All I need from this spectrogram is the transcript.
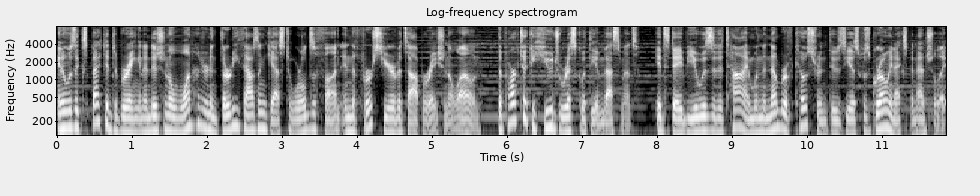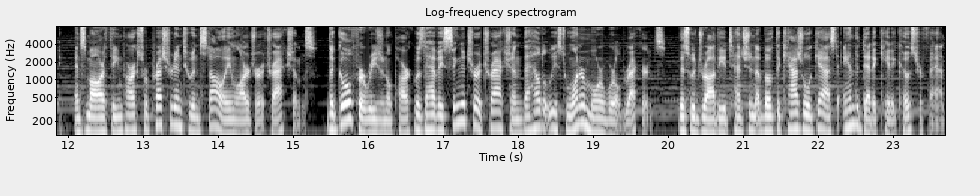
and it was expected to bring an additional 130,000 guests to Worlds of Fun in the first year of its operation alone. The park took a huge risk with the investment. Its debut was at a time when the number of coaster enthusiasts was growing exponentially, and smaller theme parks were pressured into installing larger attractions. The goal for a regional park was to have a signature attraction that held at least one or more world records. This would draw the attention of both the casual guest and the dedicated coaster fan.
